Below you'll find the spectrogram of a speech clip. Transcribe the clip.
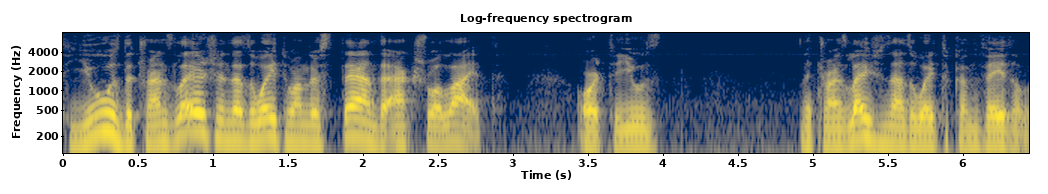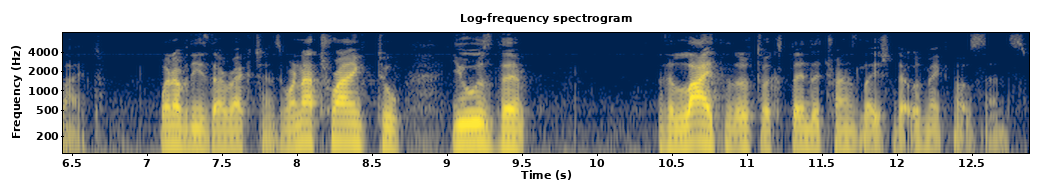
to use the translations as a way to understand the actual light, or to use the translations as a way to convey the light. One of these directions. We're not trying to use the, the light in order to explain the translation, that would make no sense.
